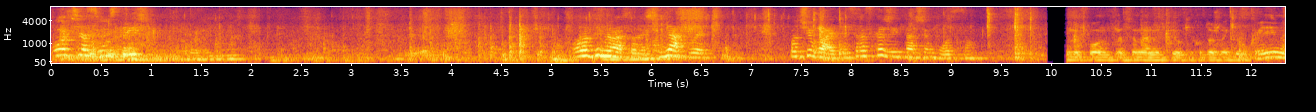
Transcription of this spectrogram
Творча зустріч. Володимир Анатолійович, як ви почуваєтесь? Розкажіть нашим гостям. Фонд Національної спілки художників України.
